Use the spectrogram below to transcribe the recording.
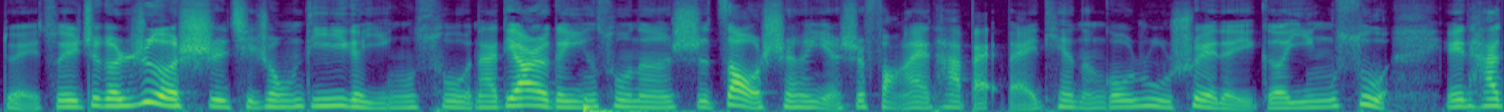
对，所以这个热是其中第一个因素。那第二个因素呢，是噪声，也是妨碍他白白天能够入睡的一个因素。因为他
